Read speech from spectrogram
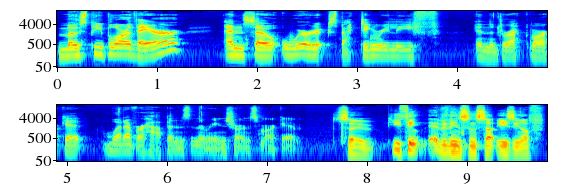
most people are there. And so we're expecting relief in the direct market, whatever happens in the reinsurance market. So you think everything's going to start easing off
